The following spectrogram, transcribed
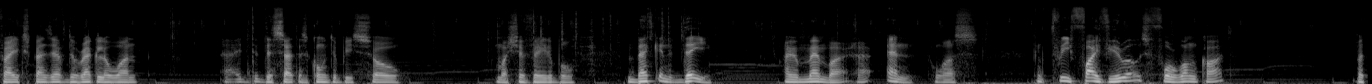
very expensive, the regular one. Uh, the set is going to be so much available. Back in the day, I remember uh, N was I think 3 5 euros for one card. But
